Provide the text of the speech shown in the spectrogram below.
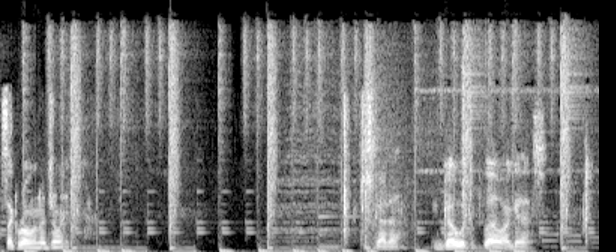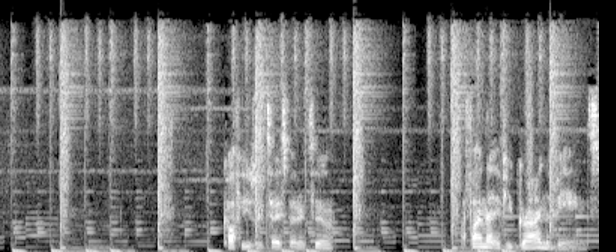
It's like rolling a joint. Just gotta go with the flow, I guess. Coffee usually tastes better too. I find that if you grind the beans,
